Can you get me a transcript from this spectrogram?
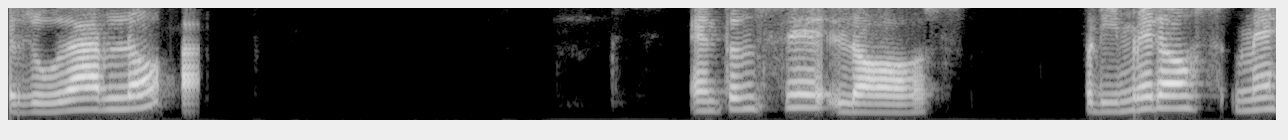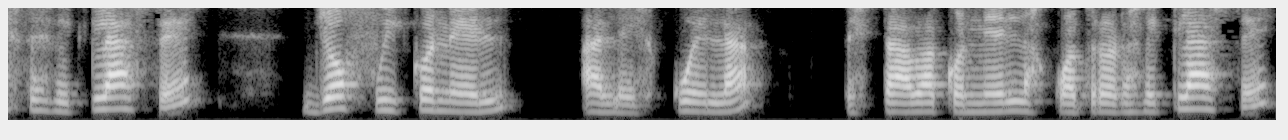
ayudarlo. Entonces, los primeros meses de clase, yo fui con él a la escuela, estaba con él las cuatro horas de clase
